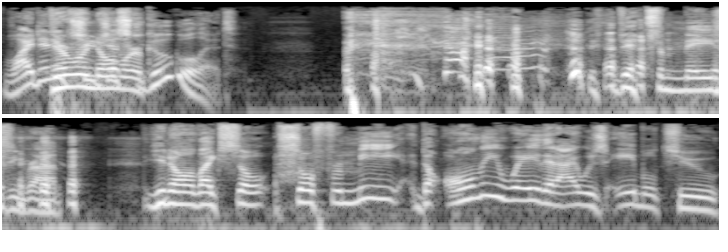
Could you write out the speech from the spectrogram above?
Why didn't there were you nowhere, just Google it? That's amazing, Rob. You know, like so so for me, the only way that I was able to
